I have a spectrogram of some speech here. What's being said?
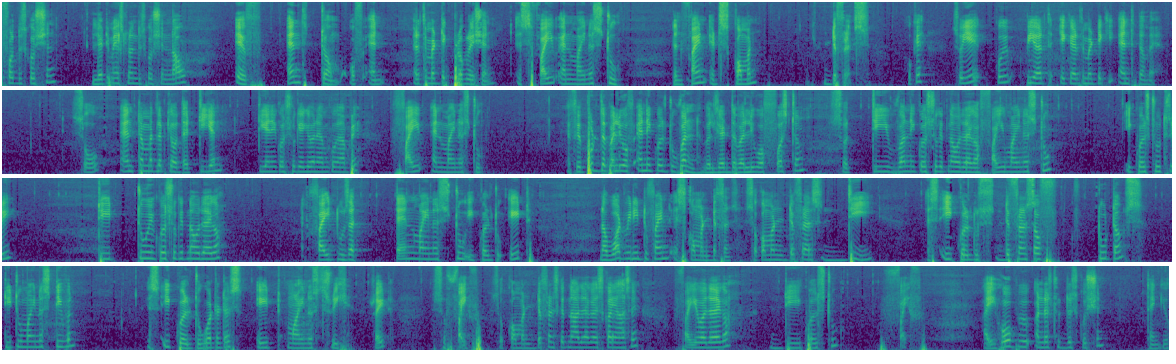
for this question let me explain this question now if nth term of an arithmetic progression is 5n minus 2 then find its common difference okay so ये कोई भी अर्थ एक arithmetic की nth term है सो nth मतलब क्या होता है T N T N equals to क्या गिवन है हमको यहाँ पे 5n minus 2 if we put the value of n equal to 1 we'll get the value of first term so t1 equals to कितना हो जाएगा 5 minus 2 equals to 3 t2 equals to कितना हो जाएगा 5 2 is 10 minus 2 equal to 8 now what we need to find is common difference so common difference d is equal to difference of two terms t2 minus t1 is equal to what it is 8 minus 3 right so 5 so common difference कितना आ जाएगा इसका यहाँ से 5 आ जाएगा d equals to 5 I hope you understood this question thank you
